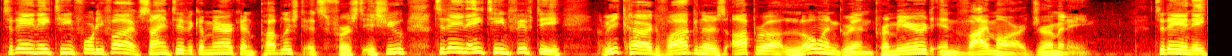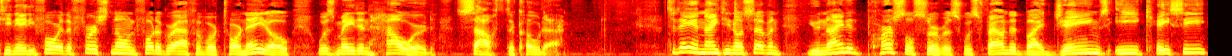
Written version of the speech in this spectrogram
Today in 1845, Scientific American published its first issue. Today in 1850, Richard Wagner's opera Lohengrin premiered in Weimar, Germany. Today in 1884, the first known photograph of a tornado was made in Howard, South Dakota. Today in 1907, United Parcel Service was founded by James E. Casey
